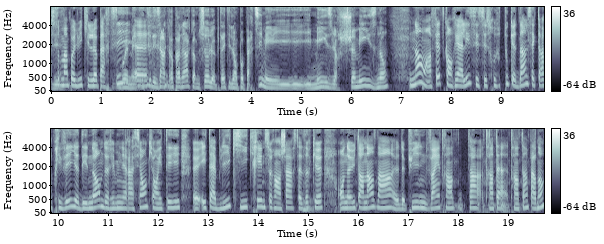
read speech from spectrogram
sûrement pas lui qui l'a parti. Oui, mais des entrepreneurs comme ça, peut-être ils l'ont pas parti, mais ils, ils misent leur chemise, non? Non, en fait, ce qu'on réalise, c'est surtout que dans le secteur privé, il y a des normes de rémunération qui ont été euh, établies qui créent une surenchère. C'est-à-dire mmh. que on a eu tendance dans euh, depuis 20, 30 ans, 30 ans, 30 ans pardon,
